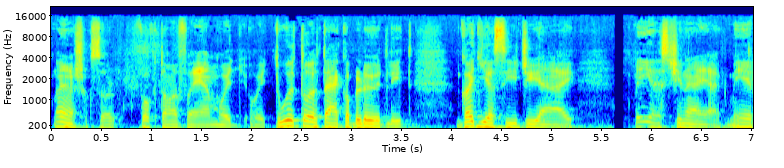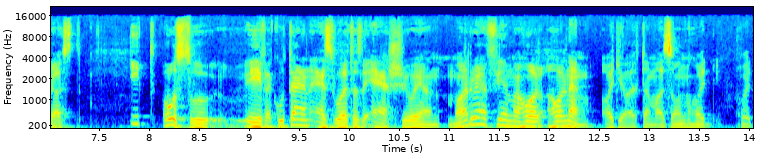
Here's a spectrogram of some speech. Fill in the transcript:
nagyon sokszor fogtam a fejem, hogy, hogy túltolták a blödlit, gagyi a CGI, miért ezt csinálják, miért azt. Itt hosszú évek után ez volt az első olyan Marvel film, ahol, ahol nem agyaltam azon, hogy, hogy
